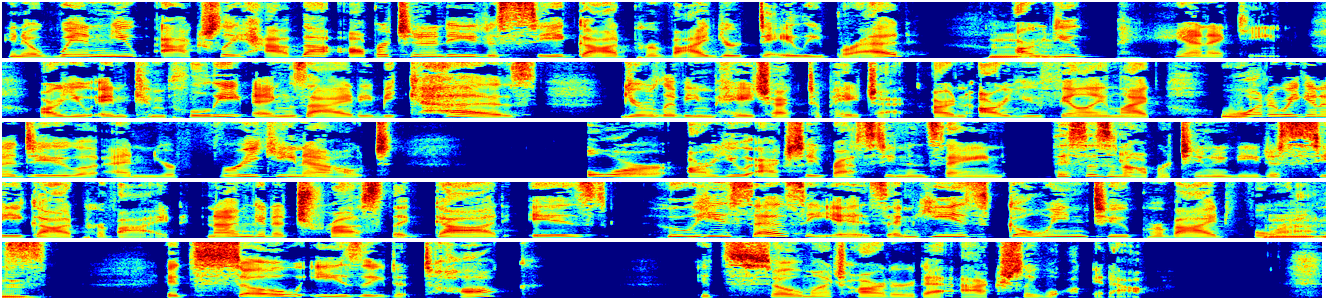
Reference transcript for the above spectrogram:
You know, when you actually have that opportunity to see God provide your daily bread, mm-hmm. are you panicking? Are you in complete anxiety because you're living paycheck to paycheck? And are you feeling like, what are we going to do? And you're freaking out. Or are you actually resting and saying, this is an opportunity to see God provide. And I'm going to trust that God is who he says he is and he's going to provide for mm-hmm. us. It's so easy to talk. It's so much harder to actually walk it out.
